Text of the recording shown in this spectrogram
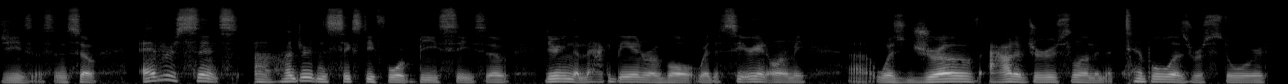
Jesus. And so, ever since 164 BC, so during the Maccabean revolt, where the Syrian army uh, was drove out of Jerusalem and the temple was restored,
